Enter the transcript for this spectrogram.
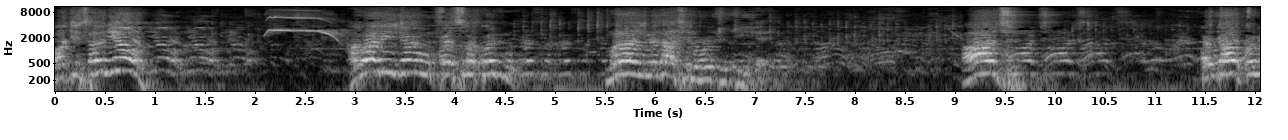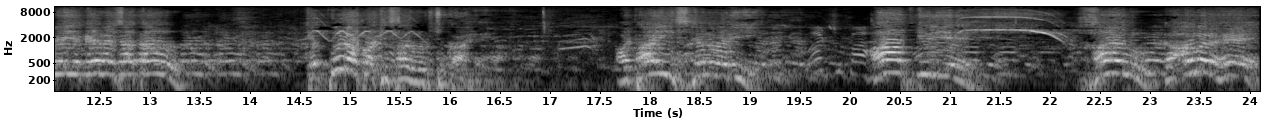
پاکستانیوں! ہماری جنگ فیصلہ کن مرائی میں داخل ہو چکی ہے۔ آج پنجاب کو میں یہ کہنا چاہتا ہوں کہ پورا پاکستان اٹھ چکا ہے۔ اٹھائیس جنوری آپ کے لیے خان کا امر ہے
